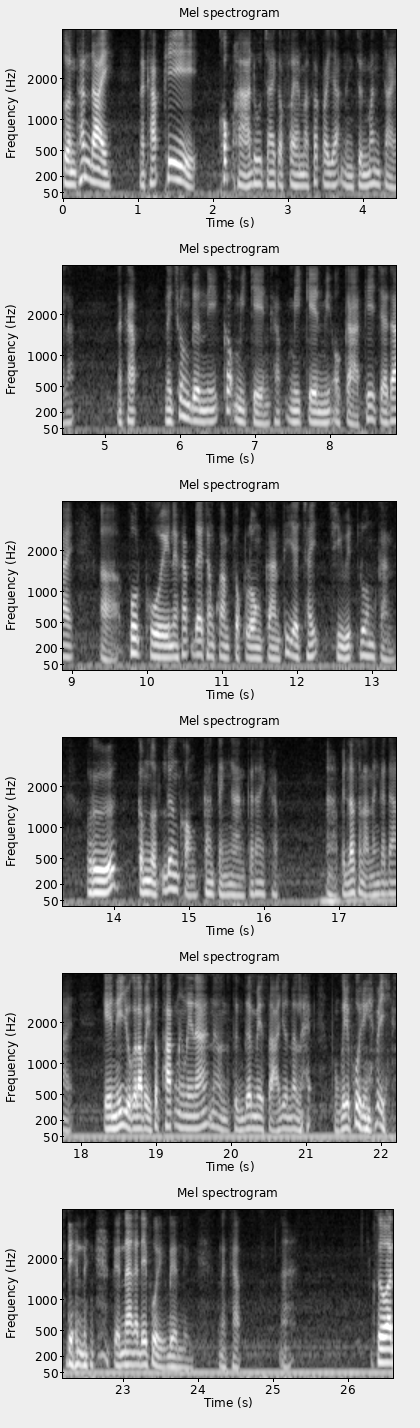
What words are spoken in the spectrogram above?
ส่วนท่านใดนะครับที่คบหาดูใจกับแฟนมาสักระยะหนึ่งจนมั่นใจแล้วนะครับในช่วงเดือนนี้ก็มีเกณฑ์ครับมีเกณฑ์มีโอกาสที่จะได้ พูดคุยนะครับได้ทำความตกลงกันที่จะใช้ชีวิตร่วมกัน หรือกำหนดเรื่องของการแต่งงานก็ได้ครับเป็นลักษณะนั้นก็ได้ เกณฑ์นี้อยู่กับเราไปอีกสักพักหนึ่งเลยนะถึงเดือนเมษายนนั่นแหละ ผมก็จะพูดอย่างนี้ไปอีกเดือนหนึ่งเดือนหน้าก็ได้พูดอีกเดือนหนึ่งนะครับส่วน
